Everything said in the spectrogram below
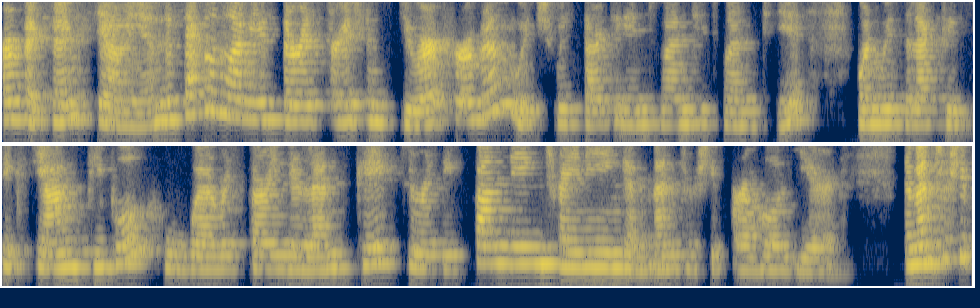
Perfect, thanks, Yemi. And the second one is the Restoration Steward Program, which we started in 2020 when we selected six young people who were restoring their landscape to receive funding, training, and mentorship for a whole year. The mentorship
